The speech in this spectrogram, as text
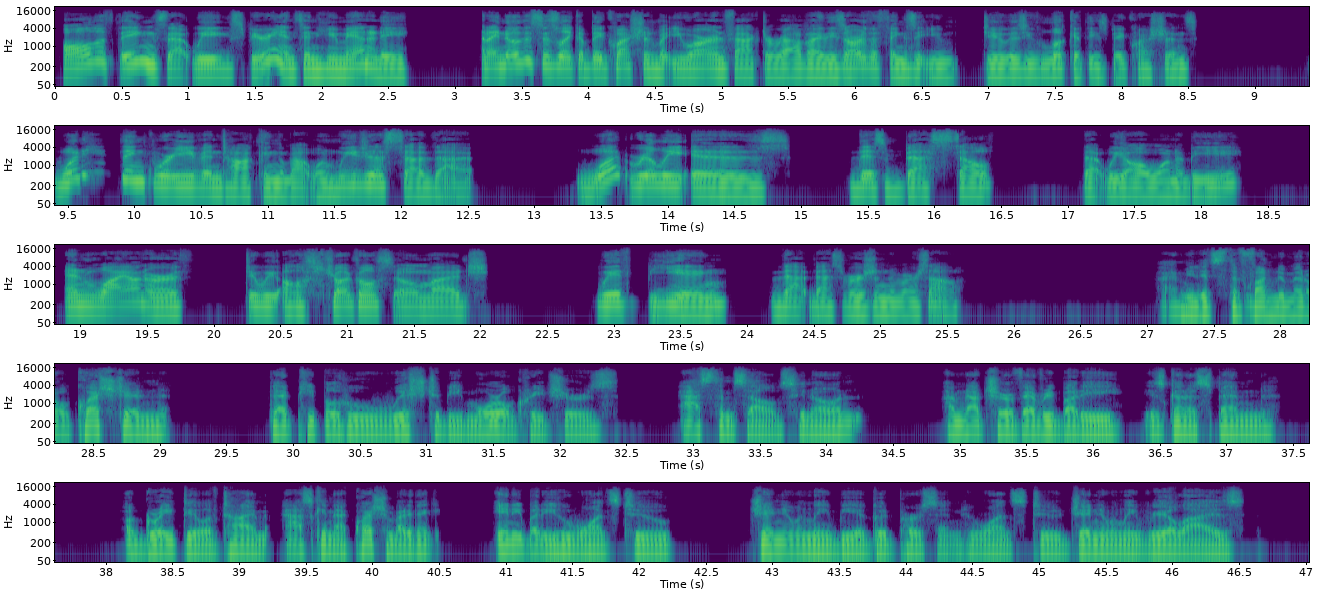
all the things that we experience in humanity. And I know this is like a big question, but you are in fact a rabbi. These are the things that you do as you look at these big questions. What do you think we're even talking about when we just said that? What really is this best self that we all want to be? And why on earth do we all struggle so much with being that best version of ourselves? I mean, it's the fundamental question that people who wish to be moral creatures ask themselves, you know, and I'm not sure if everybody is going to spend a great deal of time asking that question, but I think anybody who wants to genuinely be a good person, who wants to genuinely realize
